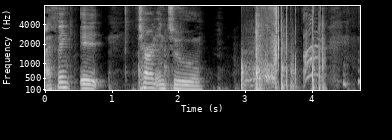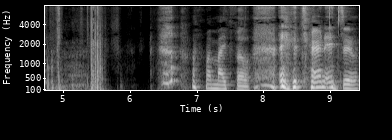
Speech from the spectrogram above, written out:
I think it turned into. my mic fell. It turned into.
